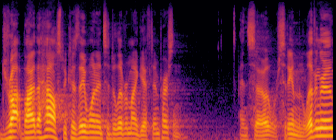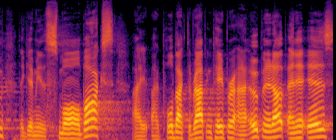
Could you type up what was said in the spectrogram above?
dropped by the house because they wanted to deliver my gift in person. And so we're sitting in the living room. They give me this small box. I, I pull back the wrapping paper and I open it up, and it is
